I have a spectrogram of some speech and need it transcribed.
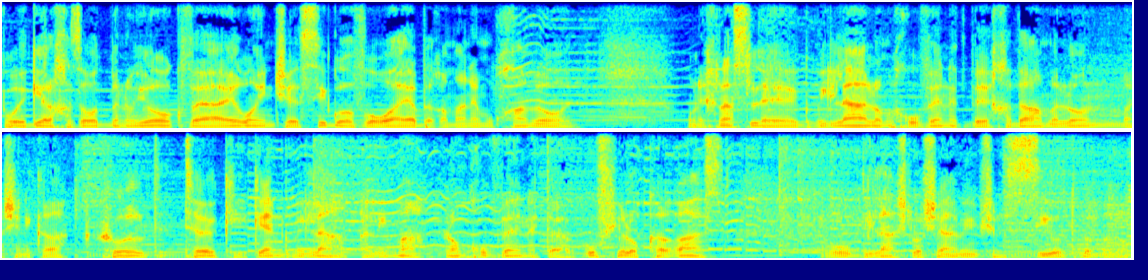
הוא הגיע לחזרות בניו יורק וההרואין שהשיגו עבורו היה ברמה נמוכה מאוד. הוא נכנס לגמילה לא מכוונת בחדר המלון, מה שנקרא cold turkey, כן, גמילה אלימה, לא מכוונת, הגוף שלו קרס והוא בילה שלושה ימים של סיוט במלון.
